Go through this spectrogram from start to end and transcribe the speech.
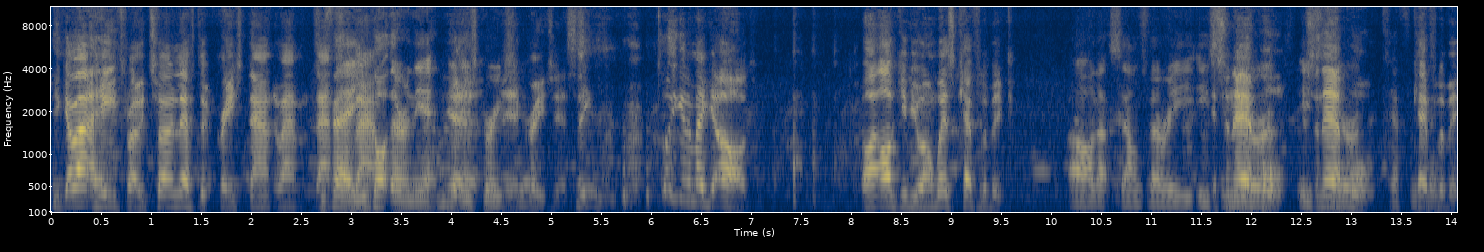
You go out of Heathrow, turn left at Greece, down to Am- To down fair, you got there in the end. yeah, it is Greece. Yeah, Yeah, Greece. Yeah, see, thought you're gonna make it hard. Right, I'll give you one. Where's Keflavik? Oh, that sounds very Eastern It's an Europe. airport. It's an Europe, airport. definitely.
